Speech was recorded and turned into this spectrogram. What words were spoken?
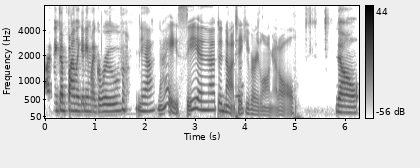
I think I'm finally getting my groove. Yeah, nice. See, and that did not mm-hmm. take you very long at all. No,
